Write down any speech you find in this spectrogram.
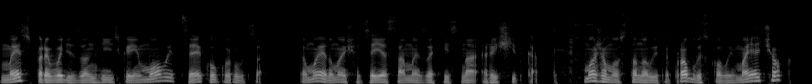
Maize в переводі з англійської мови це кукурудза. Тому я думаю, що це є саме захисна решітка. Можемо встановити проблисковий маячок.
